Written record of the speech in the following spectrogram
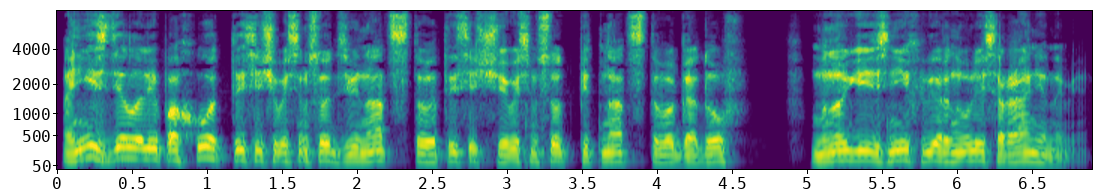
Они сделали поход 1812-1815 годов, многие из них вернулись ранеными.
